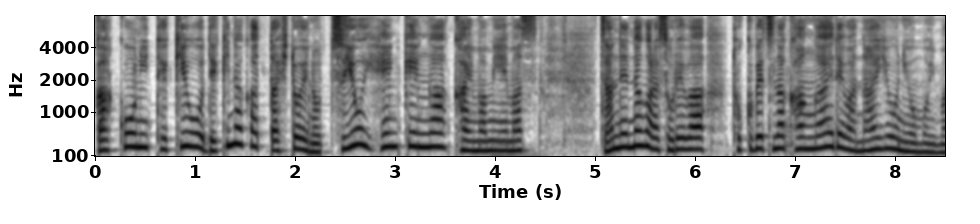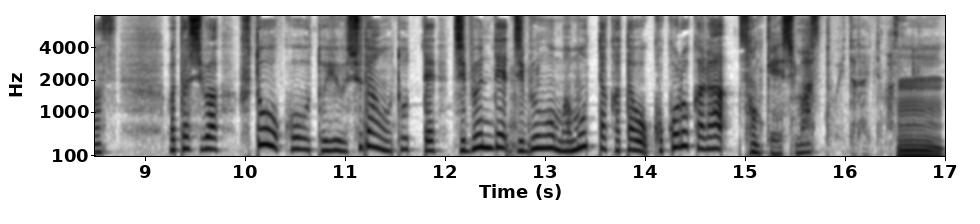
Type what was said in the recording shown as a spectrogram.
学校に適応できなかった人への強い偏見が垣間見えます。残念ながらそれは特別な考えではないように思います。私は不登校という手段をとって自分で自分を守った方を心から尊敬しますといただいてます。うん。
